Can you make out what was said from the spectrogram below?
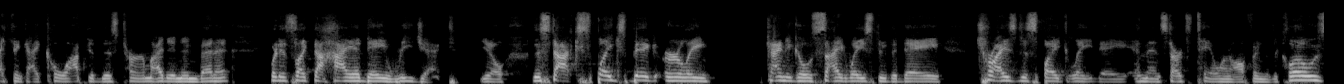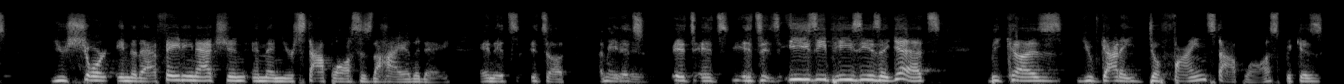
I think I co-opted this term. I didn't invent it, but it's like the high a day reject. You know, the stock spikes big early, kind of goes sideways through the day, tries to spike late day, and then starts tailing off into the close. You short into that fading action, and then your stop loss is the high of the day. And it's it's a I mean, it's it's it's it's as easy peasy as it gets because you've got a defined stop loss because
